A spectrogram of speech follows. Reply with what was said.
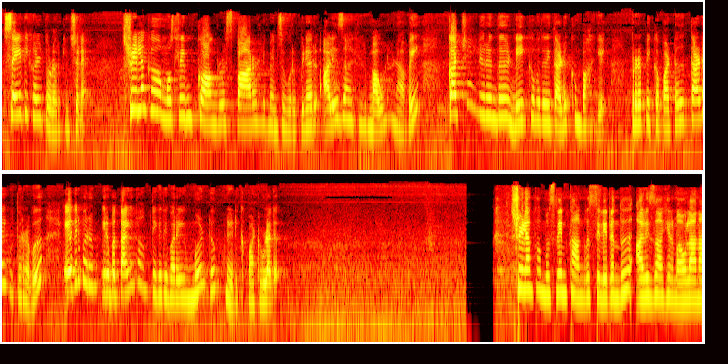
செய்திகள் தொடர்கின்றன. ஸ்ரீலங்கா முஸ்லிம் காங்கிரஸ் பாராளுமன்ற உறுப்பினர் அலிசாஹிர் மௌலானாவை கட்சியிலிருந்து நீக்குவதை தடுக்கும் வகையில் பிறப்பிக்கப்பட்ட தடை உத்தரவு எதிர்வரும் இருபத்தைந்தாம் தேதி வரை மீண்டும் நீடிக்கப்பட்டுள்ளது. ஸ்ரீலங்கா முஸ்லிம் காங்கிரஸிலிருந்து அலிசாஹிர் மௌலானா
